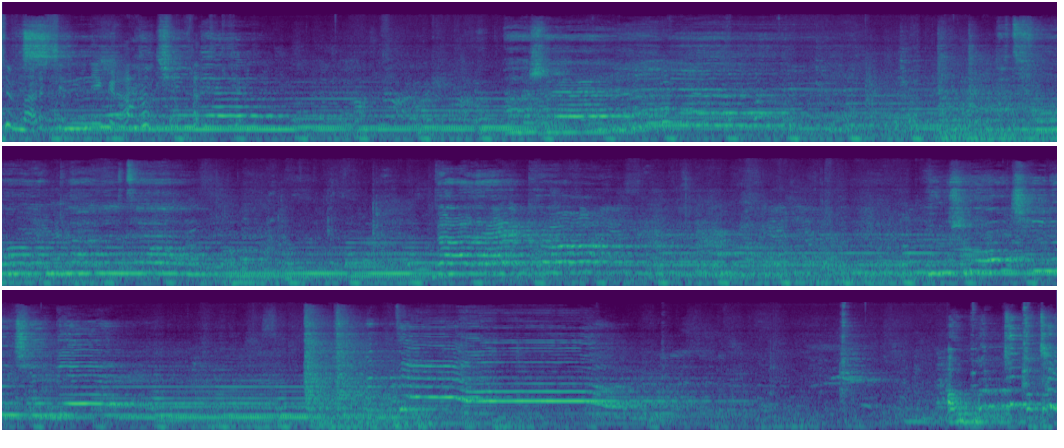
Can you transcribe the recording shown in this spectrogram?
Czy Marcin nie gra? Ciebie A what ty tutaj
